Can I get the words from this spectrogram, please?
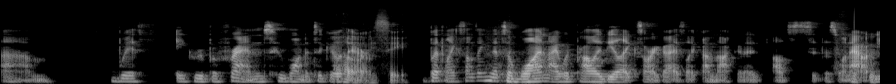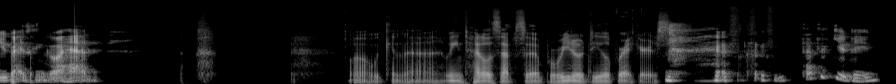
um, with a group of friends who wanted to go oh, there. I see. But like something that's a one, I would probably be like, sorry guys, like I'm not gonna. I'll just sit this one out, and you guys can go ahead. Well, we can uh, we can title this episode "Burrito Deal Breakers." that's a cute name.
